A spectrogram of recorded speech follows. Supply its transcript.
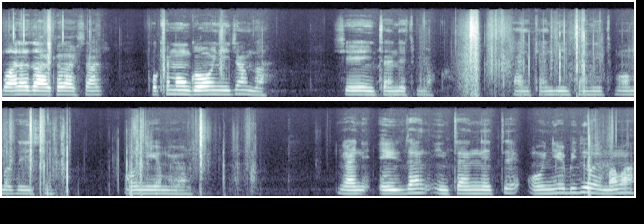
Bu arada arkadaşlar Pokemon Go oynayacağım da şeye internetim yok. Yani kendi internetim olmadığı için oynayamıyorum. Yani evden internette oynayabiliyorum ama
